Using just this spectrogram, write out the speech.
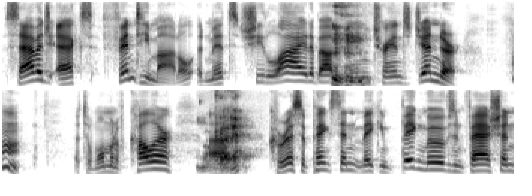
Savage X Fenty model, admits she lied about being transgender. Hmm. That's a woman of color. Uh, Carissa Pinkston making big moves in fashion,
